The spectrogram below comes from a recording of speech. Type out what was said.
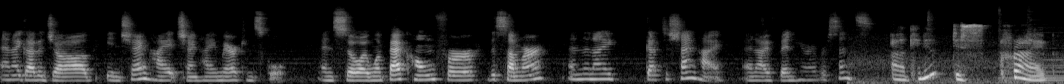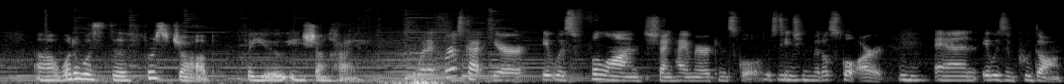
and I got a job in Shanghai at Shanghai American School. And so I went back home for the summer and then I got to Shanghai and I've been here ever since. Uh, can you describe uh, what was the first job for you in Shanghai? When I first got here, it was full on Shanghai American School. I was mm-hmm. teaching middle school art mm-hmm. and it was in Pudong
